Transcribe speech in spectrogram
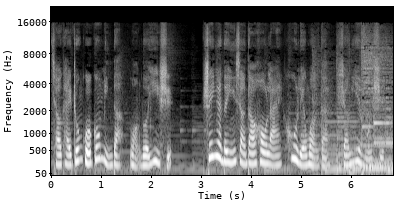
敲开中国公民的网络意识，深远地影响到后来互联网的商业模式。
